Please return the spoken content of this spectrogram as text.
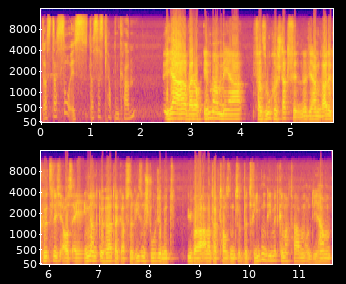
dass das so ist, dass das klappen kann. Ja, weil auch immer mehr Versuche stattfinden. Ne? Wir haben gerade kürzlich aus England gehört, da gab es eine Riesenstudie mit über anderthalbtausend Betrieben, die mitgemacht haben und die haben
